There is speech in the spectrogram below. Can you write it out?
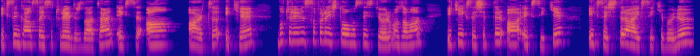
x'in katsayısı türevdir zaten. Eksi a artı 2. Bu türevin sıfıra eşit olmasını istiyorum. O zaman 2x eşittir a eksi 2. x eşittir a eksi 2 bölü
